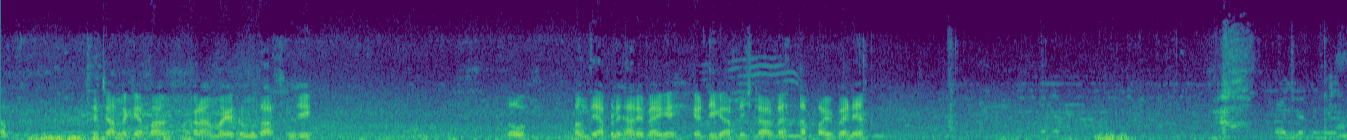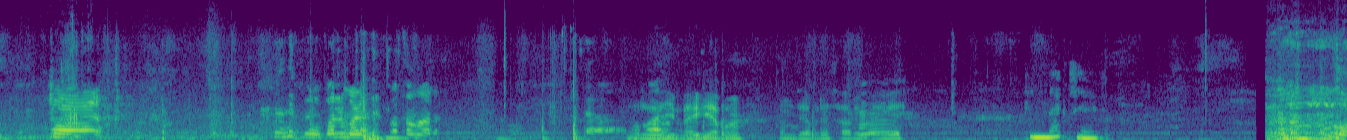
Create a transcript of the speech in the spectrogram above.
ਆਪ- ਚੱਲ ਕੇ ਆਪਾਂ ਕਰਾਵਾਂਗੇ ਤੁਹਾਨੂੰ ਦਰਸ਼ਨ ਜੀ। ਲੋ ਬੰਦੇ ਆਪਣੇ ਸਾਰੇ ਬਹਿ ਗਏ, ਗੱਡੀ ਕਰ ਲਈ ਸਟਾਰਟ ਆਪਾਂ ਵੀ ਬਹਿਨੇ ਆ। ਕੋਲ ਮੜੇ ਦੇ ਪਤਾ ਮਾਰ। ਲੋ ਜੀ ਬਹਿ ਗਏ ਆਪਾਂ ਬੰਦੇ ਆਪਣੇ ਸਾਰੇ ਬਹਿ ਗਏ। Connected. ਲੋ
